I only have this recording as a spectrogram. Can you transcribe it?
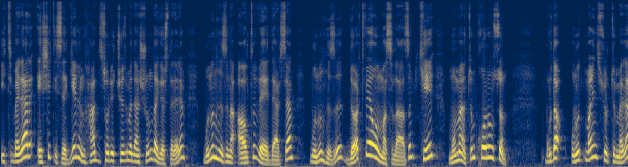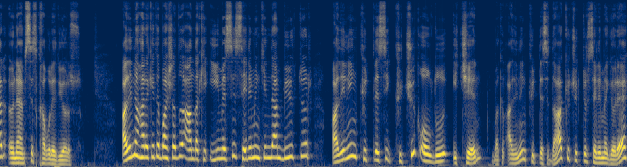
İtmeler eşit ise gelin hadi soruyu çözmeden şunu da gösterelim. Bunun hızına 6V dersem bunun hızı 4V olması lazım ki momentum korunsun. Burada unutmayın sürtünmeler önemsiz kabul ediyoruz. Ali'nin harekete başladığı andaki ivmesi Selim'inkinden büyüktür. Ali'nin kütlesi küçük olduğu için bakın Ali'nin kütlesi daha küçüktür Selim'e göre.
